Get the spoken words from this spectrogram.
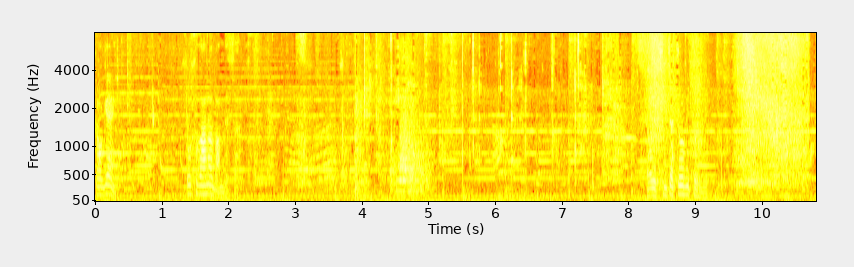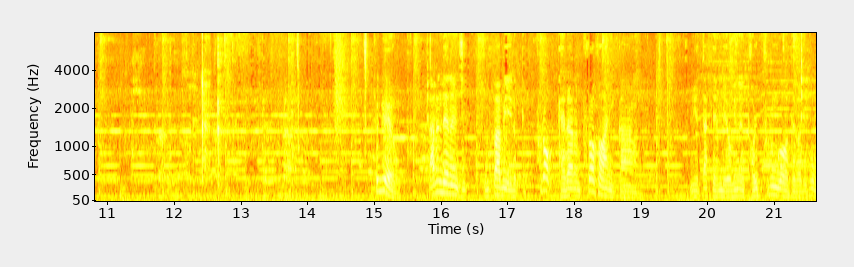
떡에 소스가 하나도 안 뱄어요 여기 진짜 쫄깃쫄깃. 특이해요. 다른 데는 지- 김밥이 이렇게 풀어, 계란을 풀어서 하니까 이게 딱 되는데 여기는 덜 푸른 것 같아가지고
